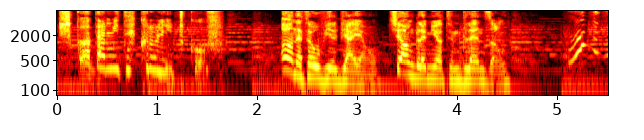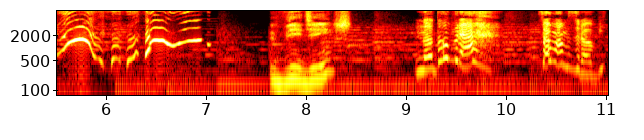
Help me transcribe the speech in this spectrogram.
Szkoda mi tych króliczków. One to uwielbiają. Ciągle mi o tym ględzą. Widzisz? No dobra, co mam zrobić?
